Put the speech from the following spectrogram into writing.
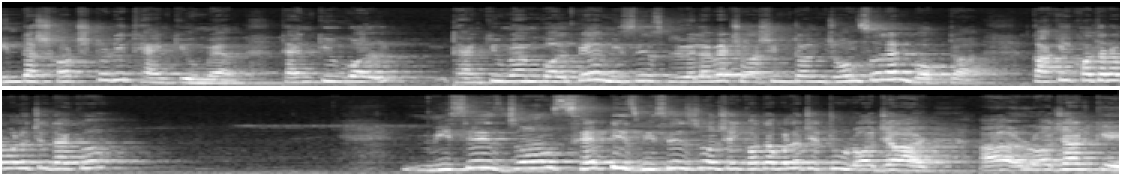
in the short story thank you ma'am thank you গল থ্যাংক ইউ ম্যাম গল্পে Mrs Luella Bates Washington Jones হলেন বক্তা কাকে কথাটা বলেছে দেখো? Mrs Jones said this Mrs Jones সেই কথা বলেছে টু রজার। আর রজারকে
